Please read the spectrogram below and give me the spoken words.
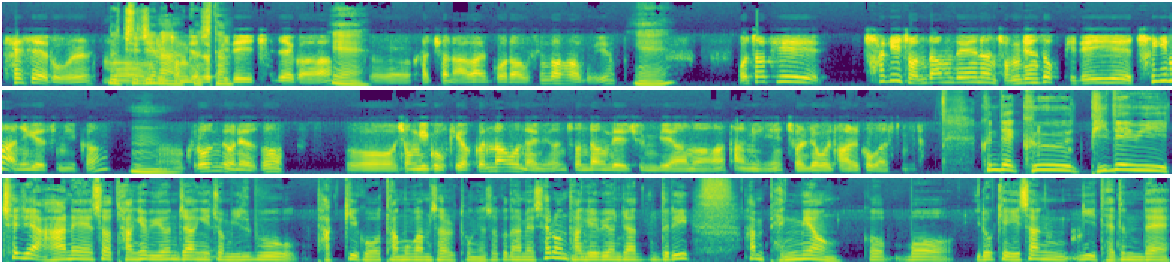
태세를 뭐 것이다. 비대위 체제가 예. 그 갖춰 나갈 거라고 생각하고요. 예. 어차피 차기 전당대회는 정진석 비대위의 책임 아니겠습니까? 음. 어, 그런 면에서 어, 정기국회가 끝나고 나면 전당대회 준비 아마 당이 전력을 다할 것 같습니다. 근데 그 비대위 체제 안에서 당협위원장이 네. 좀 일부 바뀌고 당무감사를 통해서 그다음에 새로운 네. 당협위원장들이 한 100명 그뭐 이렇게 예상이 되던데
